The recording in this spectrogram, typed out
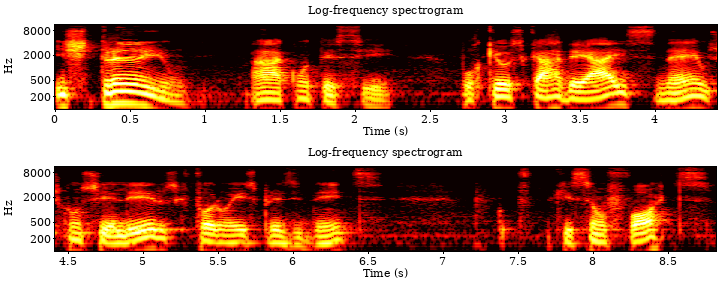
estranho a acontecer. Porque os cardeais, né, os conselheiros que foram ex-presidentes, que são fortes,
